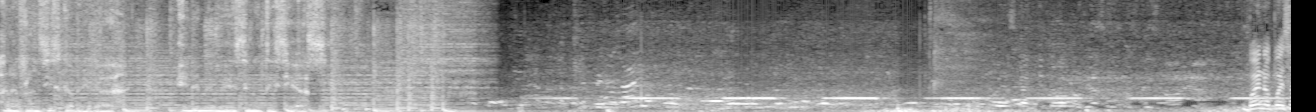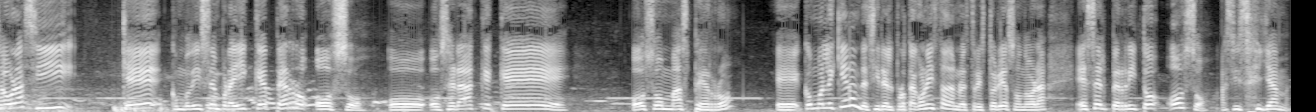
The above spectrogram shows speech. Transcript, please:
Francisca Vega, NMBS Noticias. Bueno, pues ahora sí, que, como dicen por ahí, qué perro oso. O, o será que qué oso más perro. Eh, como le quieran decir, el protagonista de nuestra historia sonora es el perrito oso, así se llama,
